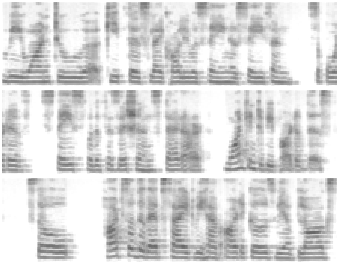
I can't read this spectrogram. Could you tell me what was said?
we want to uh, keep this, like Holly was saying, a safe and supportive space for the physicians that are wanting to be part of this. So, parts of the website, we have articles, we have blogs,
